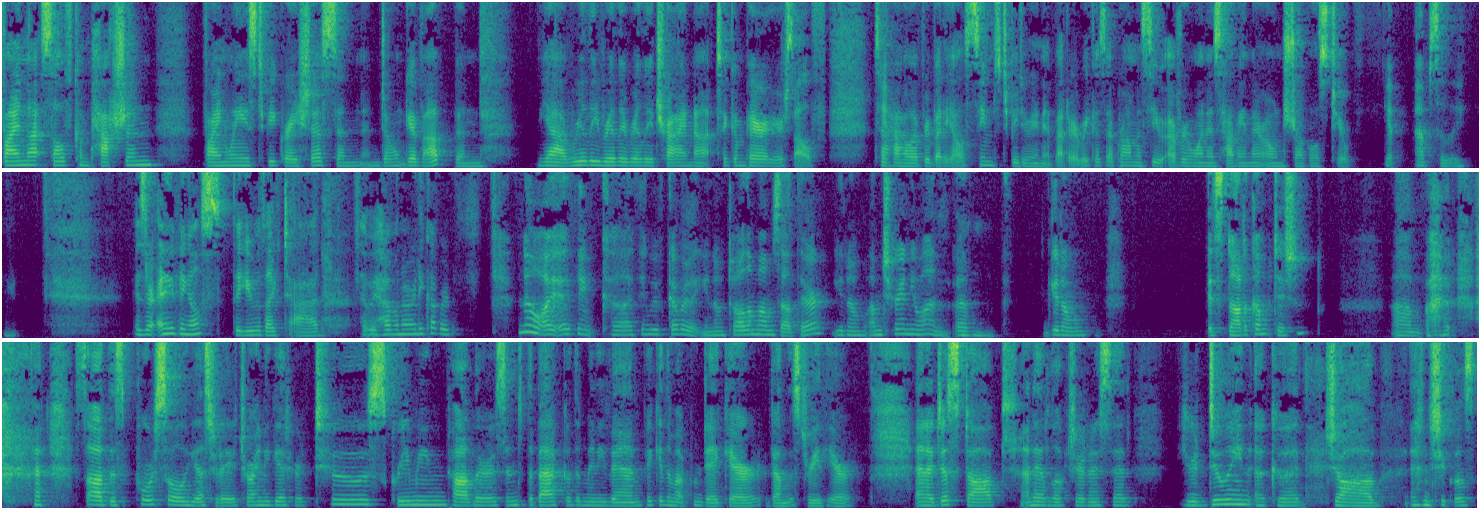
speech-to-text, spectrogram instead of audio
find that self-compassion, find ways to be gracious and and don't give up and yeah, really really really try not to compare yourself to how everybody else seems to be doing it better because I promise you everyone is having their own struggles too. Yep, absolutely. Is there anything else that you would like to add that we haven't already covered? No, I, I think uh, I think we've covered it. You know, to all the moms out there, you know, I'm cheering you on. Um, You know, it's not a competition. Um, I saw this poor soul yesterday trying to get her two screaming toddlers into the back of the minivan, picking them up from daycare down the street here. And I just stopped and I looked at her and I said, You're doing a good job. And she goes,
